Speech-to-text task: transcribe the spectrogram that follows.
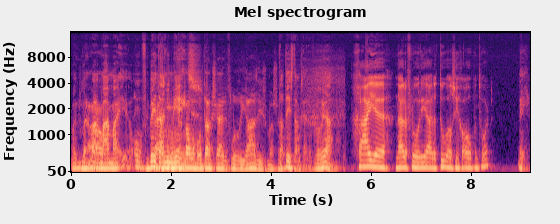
Maar, Nou, maar, maar, maar of ben je daar niet mee het eens? allemaal dankzij de Floriade is, Marcel. Dat is dankzij de Floriade. Ga je naar de Floriade toe als hij geopend wordt? Nee.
